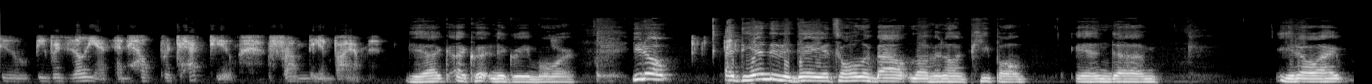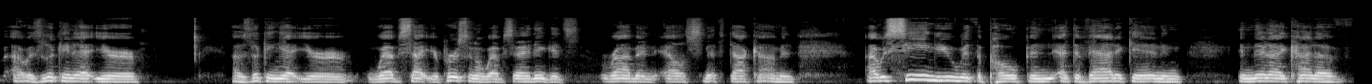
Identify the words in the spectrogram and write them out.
to be resilient and help protect you from the environment. Yeah, I, I couldn't agree more. You know, at the end of the day, it's all about loving on people and um, you know, I I was looking at your I was looking at your website, your personal website. I think it's robinlsmith.com, and I was seeing you with the Pope and at the Vatican, and and then I kind of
